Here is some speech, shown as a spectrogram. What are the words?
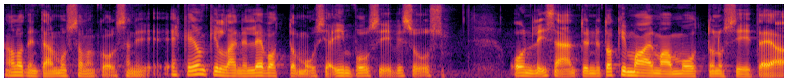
aloitin täällä Mussalon koulussa, niin ehkä jonkinlainen levottomuus ja impulsiivisuus on lisääntynyt. Toki maailma on muuttunut siitä ja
